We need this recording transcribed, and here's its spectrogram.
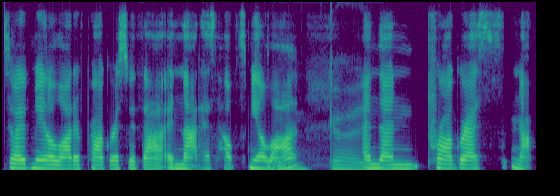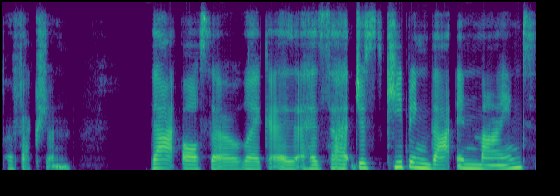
So I've made a lot of progress with that, and that has helped me a lot. Mm, Good. And then progress, not perfection. That also, like, uh, has uh, just keeping that in mind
